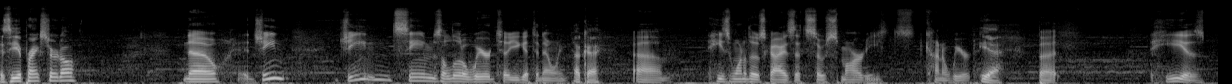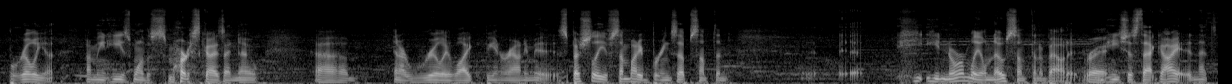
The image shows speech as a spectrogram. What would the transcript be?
Is he a prankster at all? No, Gene. Gene seems a little weird till you get to know him. Okay. Um, he's one of those guys that's so smart. He's kind of weird. Yeah. but he is brilliant. I mean, he's one of the smartest guys I know, um, and I really like being around him. Especially if somebody brings up something, uh, he, he normally will know something about it. I mean, Right. he's just that guy, and that's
